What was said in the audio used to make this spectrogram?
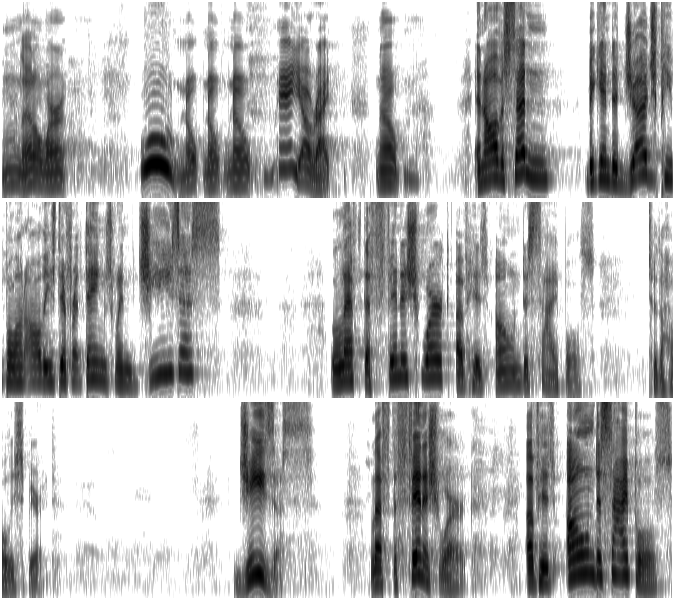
Mm, that don't work. Ooh, nope, nope, nope. Eh, you all right. Nope. And all of a sudden, begin to judge people on all these different things when Jesus left the finished work of his own disciples to the Holy Spirit. Jesus left the finished work of his own disciples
